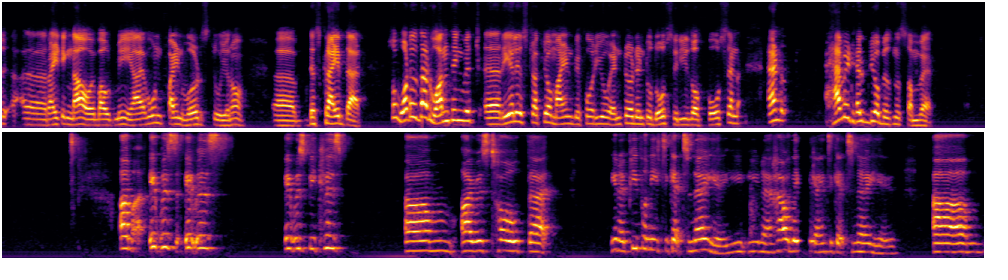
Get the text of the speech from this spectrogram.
uh, writing now about me, I won't find words to, you know, uh, describe that. So, what is that one thing which uh, really struck your mind before you entered into those series of posts, and and have it helped your business somewhere? Um, it was it was it was because um, I was told that you know people need to get to know you. You, you know how are they going to get to know you? Um,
